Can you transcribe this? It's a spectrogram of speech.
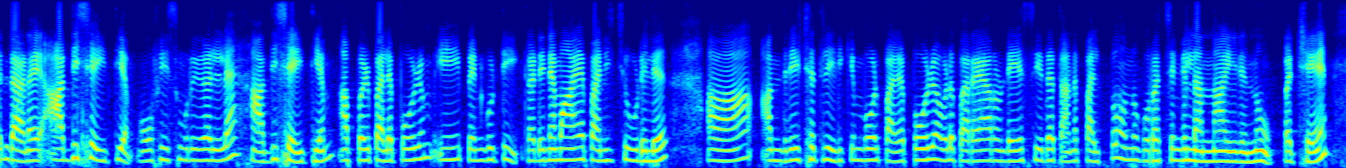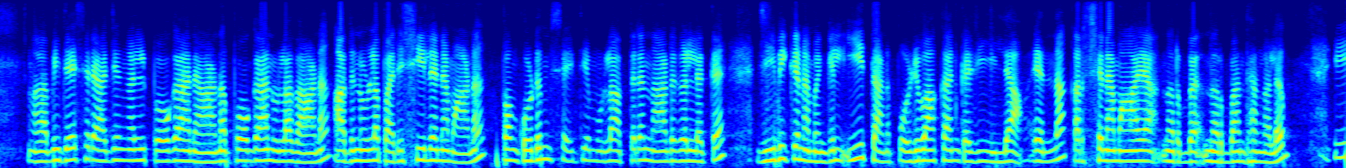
എന്താണ് അതിശൈത്യം ഓഫീസ് മുറികളിലെ അതിശൈത്യം. അപ്പോൾ പലപ്പോഴും ഈ പെൺകുട്ടി കഠിനമായ പനിച്ചൂടിൽ ആ അന്തരീക്ഷത്തിൽ ഇരിക്കുമ്പോൾ പലപ്പോഴും അവൾ പറയാറുണ്ട് എ സിയുടെ തണുപ്പ് അല്പം ഒന്ന് കുറച്ചെങ്കിൽ നന്നായിരുന്നു. പക്ഷേ വിദേശ രാജ്യങ്ങളിൽ പോകാനാണ് പോകാനുള്ളതാണ് അതിനുള്ള പരിശീലനമാണ്. അപ്പം കൊടും ശൈത്യമുള്ള അത്തരം നാടുകളിലൊക്കെ ജീവിക്കണമെങ്കിൽ ഈ തണുപ്പ് ഒഴിവാക്കാൻ കഴിയില്ല എന്ന കർശനമായ നിർബ നിർബന്ധങ്ങൾ ഈ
